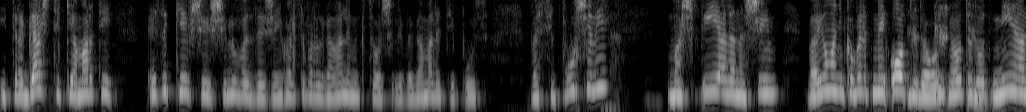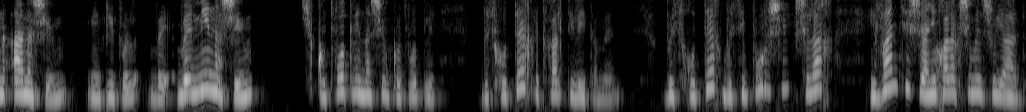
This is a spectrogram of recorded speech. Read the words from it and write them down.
התרגשתי כי אמרתי, איזה כיף שיש שילוב הזה, שאני יכולה לספר גם על המקצוע שלי וגם על הטיפוס, והסיפור שלי משפיע על אנשים, והיום אני מקבלת מאות הודעות, מאות הודעות מאנשים, מפיפל, ומנשים, שכותבות לי, נשים כותבות לי, בזכותך התחלתי להתאמן. בזכותך, בסיפור ש- שלך, הבנתי שאני יכולה להגשים איזשהו יעד.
